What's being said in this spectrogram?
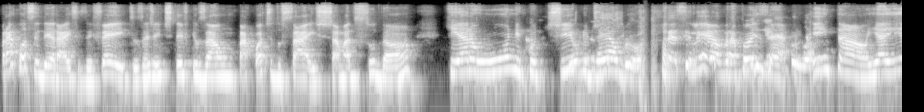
Para considerar esses efeitos, a gente teve que usar um pacote do SAIS chamado Sudã, que era o único tipo Eu me de. Lembro. Você se lembra? Pois é. Então, e aí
